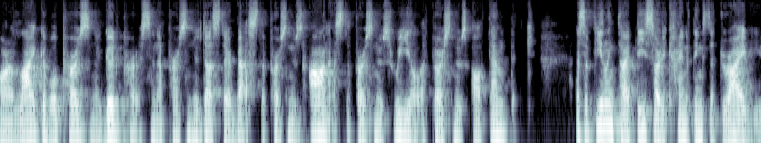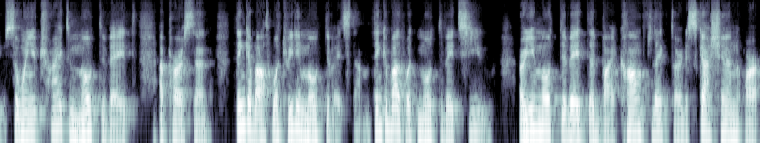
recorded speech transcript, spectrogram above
are a likable person, a good person, a person who does their best, a person who's honest, a person who's real, a person who's authentic. As a feeling type, these are the kind of things that drive you. So when you try to motivate a person, think about what really motivates them. Think about what motivates you. Are you motivated by conflict or discussion or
